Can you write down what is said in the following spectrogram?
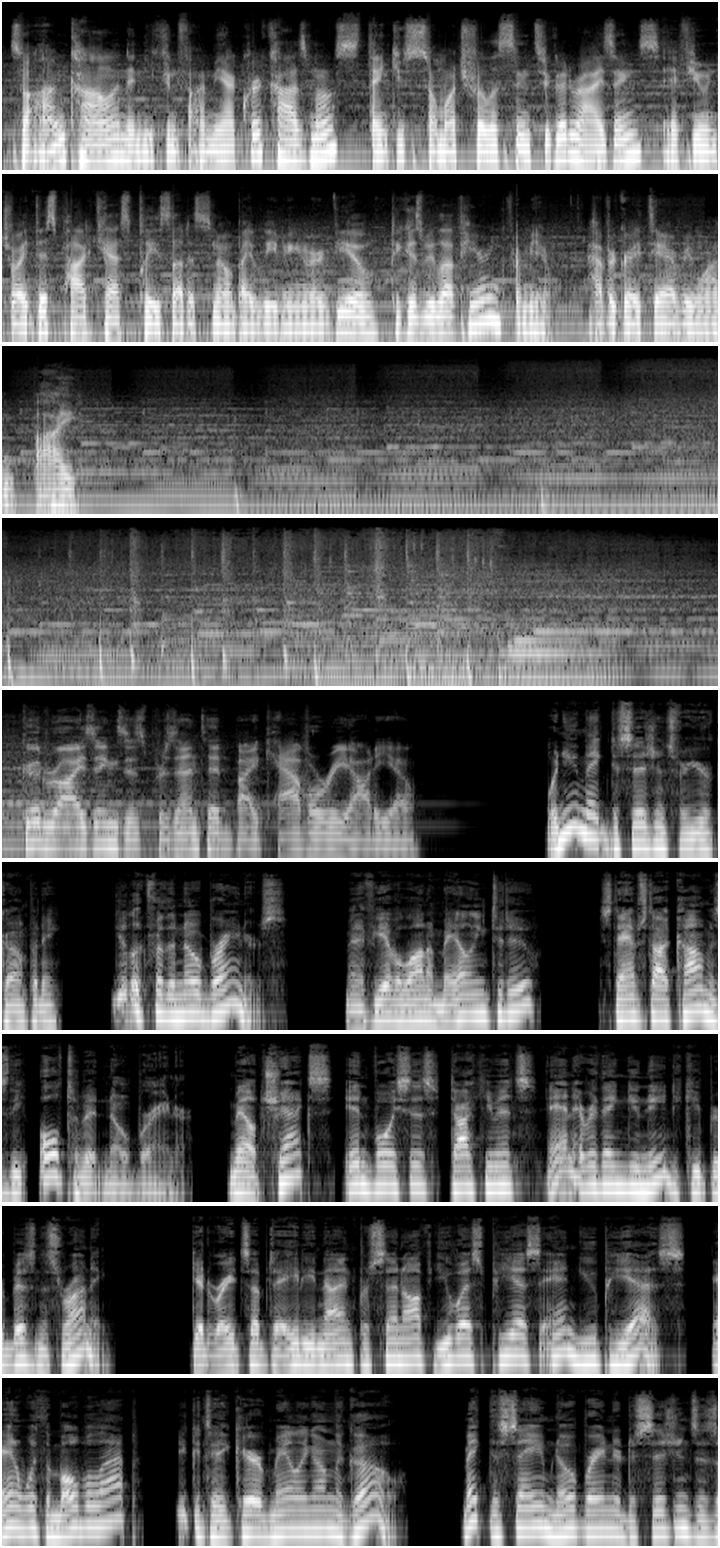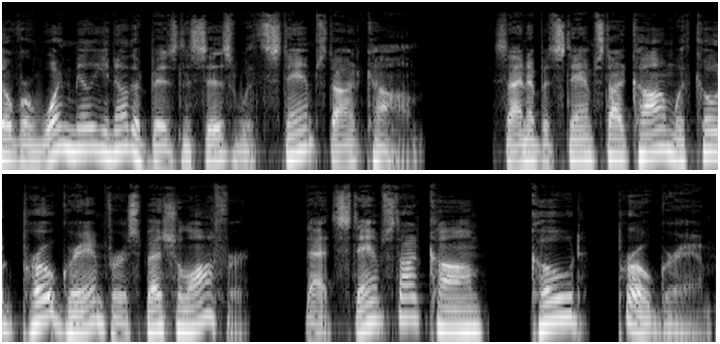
So I'm Colin, and you can find me at Queer Cosmos. Thank you so much for listening to Good Risings. If you enjoyed this podcast, please let us know by leaving a review because we love hearing from you. Have a great day, everyone. Bye. Good Risings is presented by Cavalry Audio. When you make decisions for your company, you look for the no brainers. And if you have a lot of mailing to do, stamps.com is the ultimate no brainer. Mail checks, invoices, documents, and everything you need to keep your business running. Get rates up to 89% off USPS and UPS. And with the mobile app, you can take care of mailing on the go. Make the same no brainer decisions as over 1 million other businesses with stamps.com. Sign up at stamps.com with code PROGRAM for a special offer. That's stamps.com code PROGRAM.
